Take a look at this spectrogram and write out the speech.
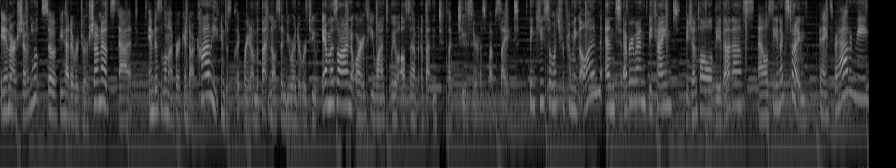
in our show notes. So if you head over to our show notes at invisiblenotbroken.com, you can just click right on the button. I'll send you right over to Amazon. Or if you want, we will also have a button to click to Sara's website. Thank you so much for coming on. And everyone, be kind, be gentle, be a badass. And I'll see you next time. Thanks for having me.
